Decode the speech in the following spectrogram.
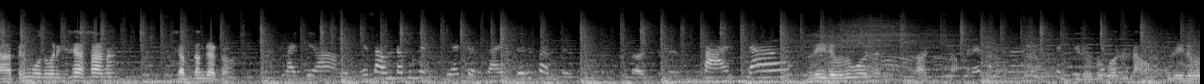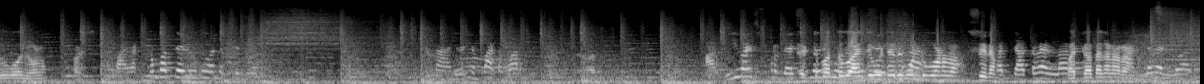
രാത്രി മൂന്ന് മണിക്ക് ശേഷമാണ് ശബ്ദം കേട്ടോ. ഒരു ഇരുപത് കോലും ഇരുപത് കോലും ഉണ്ടാവും. ഒരു ഇരുപത് കോലോളം പഴക്കം പത്തെഴുപത് കൊല്ലത്തിന് നാല് അത് ഈ എട്ട് പത്ത് പതിനഞ്ച് വീട്ടുകാർ കൊണ്ടുപോണതാ സ്ഥിരം. പറ്റാത്ത വെള്ളം പറ്റാത്ത കിണറാണ് നല്ല വെള്ളമാണ്.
